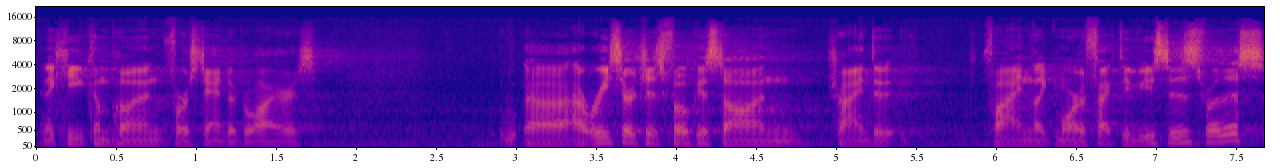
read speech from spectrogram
and a key component for standard wires. Uh, our research is focused on trying to find like more effective uses for this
